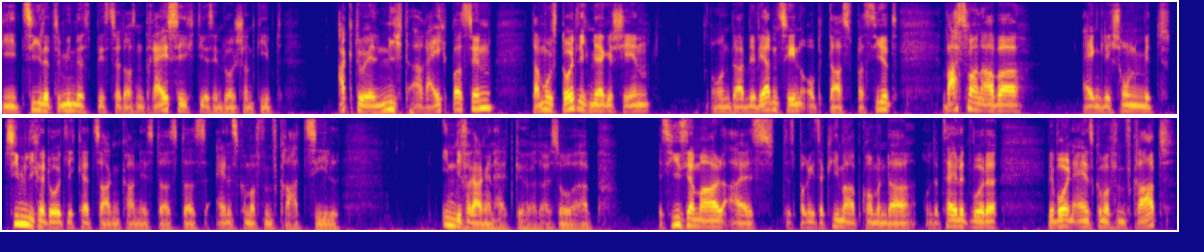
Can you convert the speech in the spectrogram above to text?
die Ziele zumindest bis 2030, die es in Deutschland gibt, aktuell nicht erreichbar sind. Da muss deutlich mehr geschehen und äh, wir werden sehen, ob das passiert. Was man aber eigentlich schon mit ziemlicher Deutlichkeit sagen kann, ist, dass das 1,5 Grad Ziel in die Vergangenheit gehört. Also ab es hieß ja mal, als das Pariser Klimaabkommen da unterzeichnet wurde, wir wollen 1,5 Grad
